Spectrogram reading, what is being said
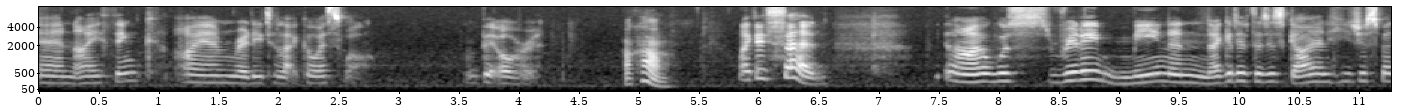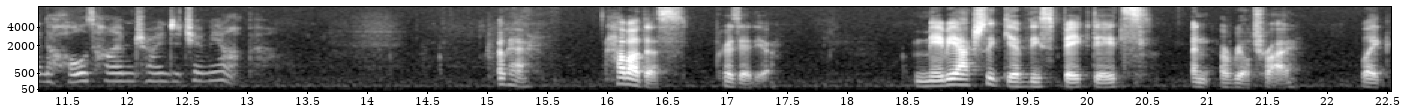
And I think I am ready to let go as well. I'm a bit over it. How come? Like I said, you know, I was really mean and negative to this guy, and he just spent the whole time trying to cheer me up. Okay. How about this? Crazy idea. Maybe actually give these fake dates an, a real try. Like,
